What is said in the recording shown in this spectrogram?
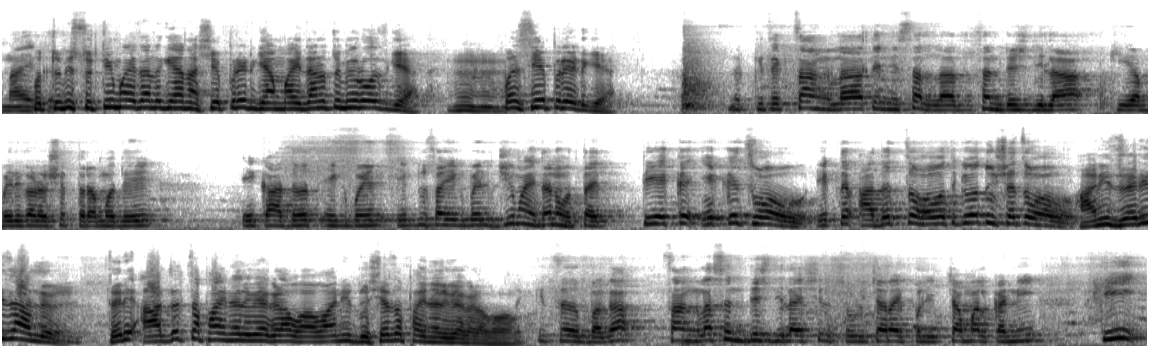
नाही मग. तुम्ही सुट्टी मैदान घ्या ना सेपरेट घ्या. मैदान तुम्ही रोज घ्या. हम्म, हम्म. पण सेपरेट घ्या. नक्कीच एक चांगला त्यांनी सल्ला संदेश दिला की या बैलगाडा क्षेत्रामध्ये एक आदत एक बैल एक दुसरा एक बैल जी मैदान होत आहेत ते एक एकच व्हावं. एक तर आदतचं व्हावं किंवा दुसऱ्याचं व्हावं. आणि जरी झालं तरी आदतचा फायनल वेगळा व्हावा आणि दुसऱ्याचा फायनल वेगळा व्हावा. नक्कीच बघा चांगला संदेश दिलाय शिरसोडीच्या रायफलीच्या मालकांनी की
